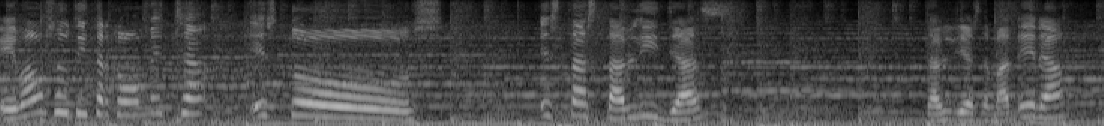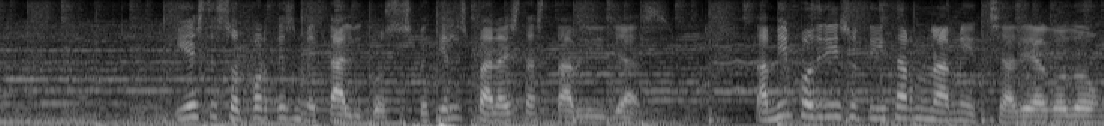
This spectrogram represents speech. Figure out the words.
Eh, vamos a utilizar como mecha estos estas tablillas, tablillas de madera y estos soportes metálicos especiales para estas tablillas. También podríais utilizar una mecha de algodón.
